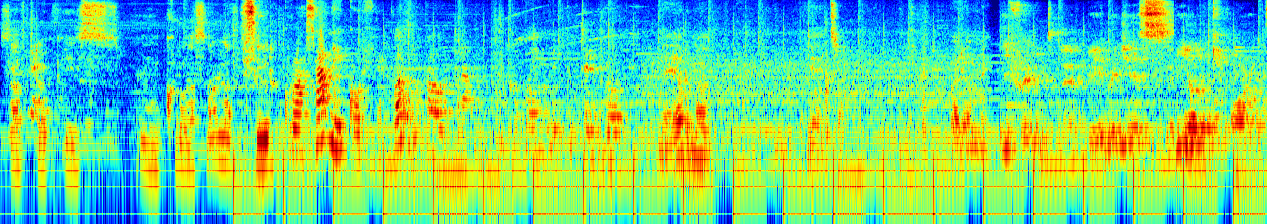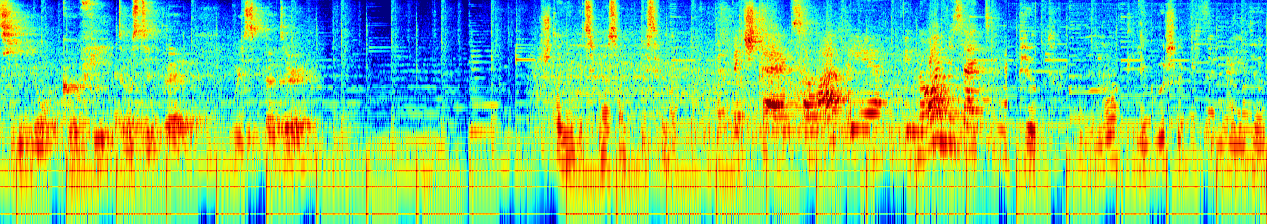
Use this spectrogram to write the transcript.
Завтрак из круассанов, сыр. Круассаны и кофе. Кофе по утрам. Какой-нибудь бутерброд. Наверное, яйца вареные. different uh, beverages, milk or tea or coffee, toasted bread with butter. Что-нибудь с мясом и с вином. Предпочитают салат и вино обязательно. Пьют вино, лягушек, едят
